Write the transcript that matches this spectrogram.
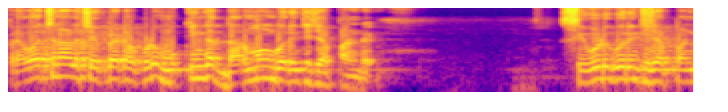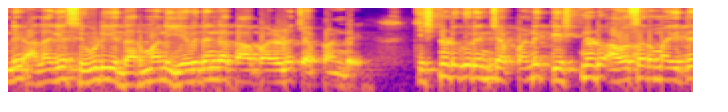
ప్రవచనాలు చెప్పేటప్పుడు ముఖ్యంగా ధర్మం గురించి చెప్పండి. శివుడి గురించి చెప్పండి అలాగే శివుడు ఈ ధర్మాన్ని ఏ విధంగా కాపాడాడో చెప్పండి. కృష్ణుడి గురించి చెప్పండి కృష్ణుడు అవసరమైతే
